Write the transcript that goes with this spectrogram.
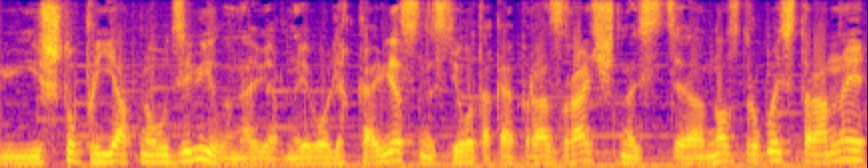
и что приятно удивило, наверное, его легковесность, его такая прозрачность. Но, с другой стороны,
